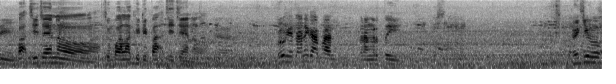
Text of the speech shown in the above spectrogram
ini. Pak Ji Channel. Jumpa lagi di Pak Ji Channel. Bro, nyatanya kapan? Kurang ngerti. Thank you.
